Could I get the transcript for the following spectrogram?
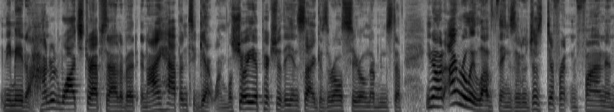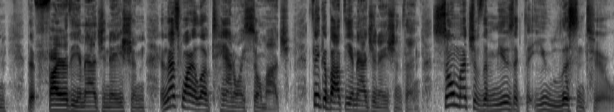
and he made 100 watch straps out of it, and I happened to get one. We'll show you a picture of the inside because they're all serial numbered and stuff. You know what? I really love things that are just different and fun and that fire the imagination, and that's why I love Tannoy so much. Think about the imagination thing. So much of the music that you listen to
